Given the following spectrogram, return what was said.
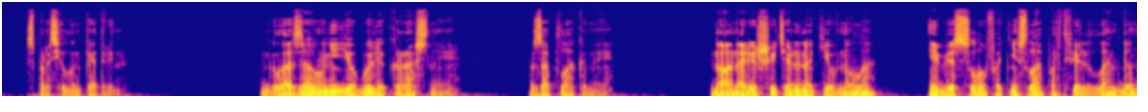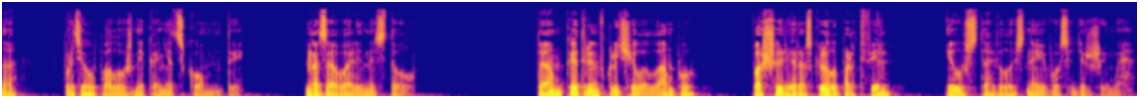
— спросил он Кэтрин. Глаза у нее были красные, заплаканные. Но она решительно кивнула и без слов отнесла портфель Лэнгдона в противоположный конец комнаты, на заваленный стол. Там Кэтрин включила лампу, пошире раскрыла портфель и уставилась на его содержимое.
